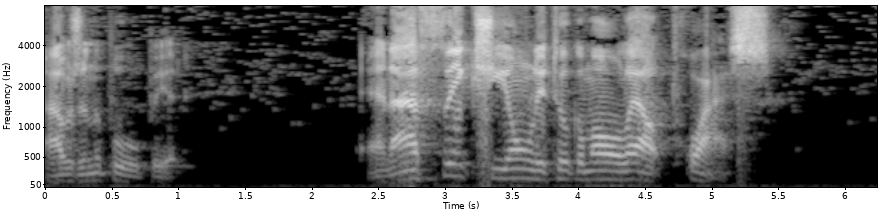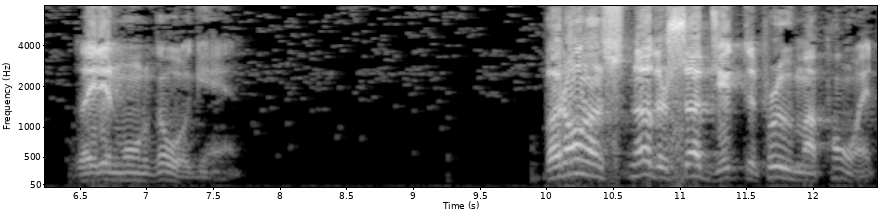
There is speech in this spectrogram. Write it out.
I was in the pulpit. And I think she only took them all out twice. They didn't want to go again. But on another subject to prove my point,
